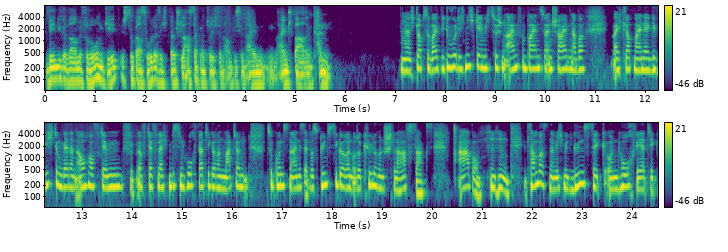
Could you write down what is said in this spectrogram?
weniger Wärme verloren geht, ist sogar so, dass ich beim Schlafsack natürlich dann auch ein bisschen ein, einsparen kann. Ja, ich glaube, so weit wie du würde ich nicht gehen, mich zwischen einem von beiden zu entscheiden, aber ich glaube, meine Gewichtung wäre dann auch auf dem, auf der vielleicht ein bisschen hochwertigeren Matte und zugunsten eines etwas günstigeren oder kühleren Schlafsacks. Aber jetzt haben wir es nämlich mit günstig und hochwertig.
